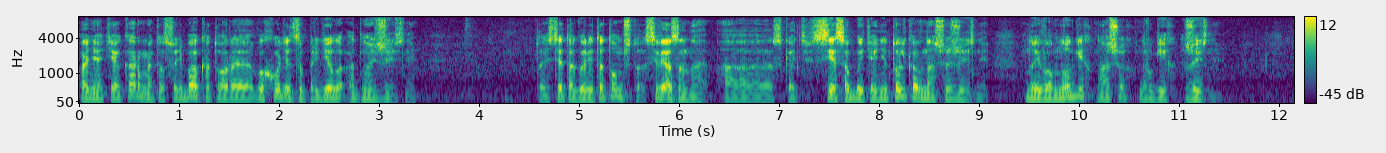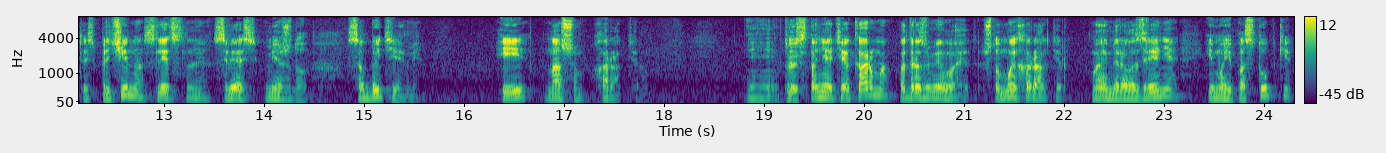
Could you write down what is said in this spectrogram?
Понятие кармы – это судьба, которая выходит за пределы одной жизни. То есть это говорит о том, что связано, э, сказать, все события не только в нашей жизни, но и во многих наших других жизнях. То есть причина, следственная связь между событиями и нашим характером. Угу, то, то есть, есть понятие карма подразумевает, что мой характер, мое мировоззрение и мои поступки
